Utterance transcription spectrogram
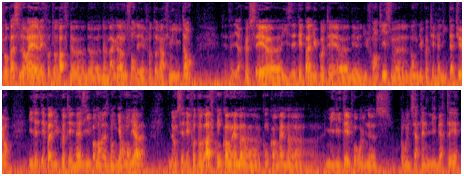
il faut pas se leurrer, les photographes de, Magnum sont des photographes militants. C'est-à-dire que c'est, euh, ils n'étaient pas du côté euh, du franquisme, euh, donc du côté de la dictature. Ils n'étaient pas du côté nazi pendant la Seconde Guerre mondiale. Donc c'est des photographes qui ont quand même, milité pour une certaine liberté.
